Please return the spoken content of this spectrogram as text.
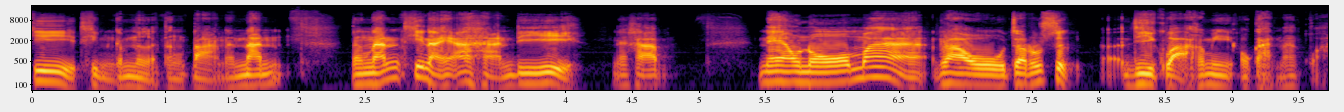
ที่ถิ่นกำเนิดต่าง ๆ นั้นๆดังนั้นที่ไหนอาหารดีนะครับ แนวโน้มว่าเราจะรู้สึกดีกว่าก็มีโอกาสมากกว่า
